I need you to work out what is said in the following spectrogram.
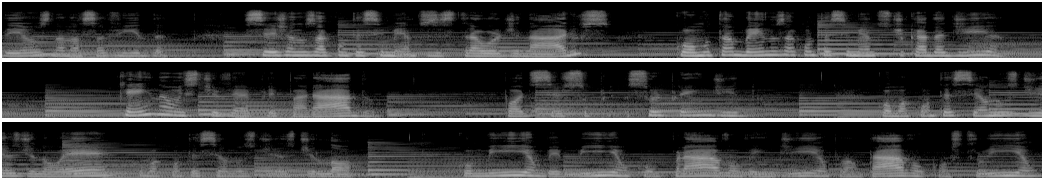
Deus na nossa vida, seja nos acontecimentos extraordinários, como também nos acontecimentos de cada dia. Quem não estiver preparado pode ser surpreendido, como aconteceu nos dias de Noé, como aconteceu nos dias de Ló. Comiam, bebiam, compravam, vendiam, plantavam, construíam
